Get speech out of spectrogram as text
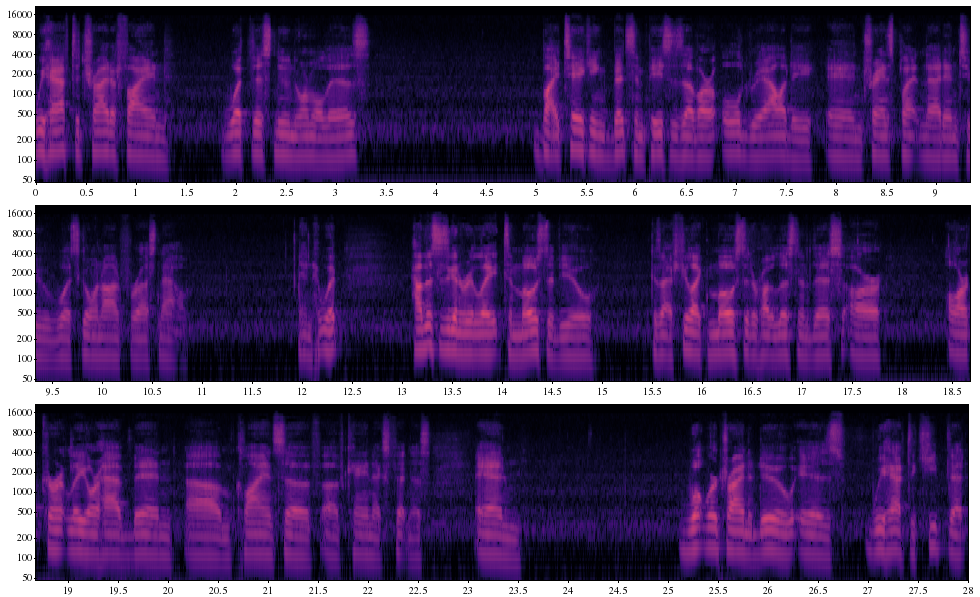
we have to try to find what this new normal is by taking bits and pieces of our old reality and transplanting that into what's going on for us now. And what how this is going to relate to most of you because I feel like most that are probably listening to this are are currently or have been um, clients of, of KNX Fitness. And what we're trying to do is we have to keep that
